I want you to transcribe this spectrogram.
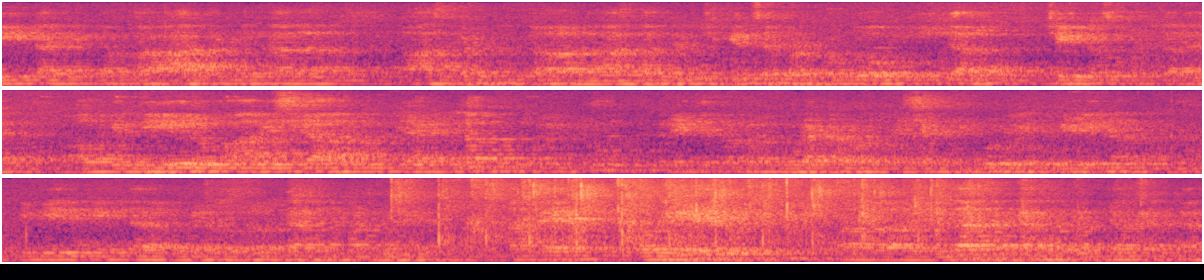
ಹೀಗಾಗಿ ಪಾಪ ಆರು ತಿಂಗಳ ಕಾಲ ಆಸ್ಪತ್ರೆ ಆಸ್ಪತ್ರೆ ಚಿಕಿತ್ಸೆ ಪಡ್ಕೊಂಡು ಈಗ ಚೇತರಿಸ್ಕೊಳ್ತಾರೆ ಅವ್ರಿಗೆ ದೇವರು ಆಯುಷ್ಯ, ಆರೋಗ್ಯ ಎಲ್ಲ ಕೊಟ್ಟು ರೈತರ ಹೋರಾಟ ಮಾಡೋಕ್ಕೆ ಶಕ್ತಿ ಕೊಡಿ ಅಂತ ಹೇಳಿ ನಾನು ಈ ವೇದಿಕೆಯಿಂದ ಪ್ರಾರಂಭ ಮಾಡ್ತೇನೆ ಮತ್ತೆ ಅವ್ರು ಹೇಳಿದ್ರು ಆ, ಎಲ್ಲ ಸರ್ಕಾರಗಳು ಪಂಜಾಬ್ ಸರ್ಕಾರ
